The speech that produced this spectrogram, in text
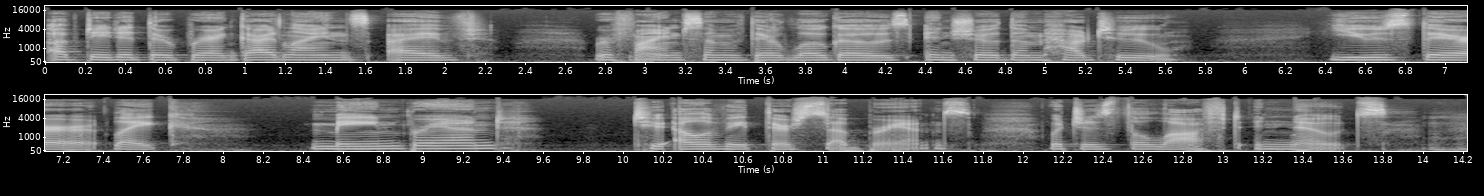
updated their brand guidelines. I've refined some of their logos and showed them how to use their like main brand to elevate their sub brands, which is the Loft and Notes, mm-hmm.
